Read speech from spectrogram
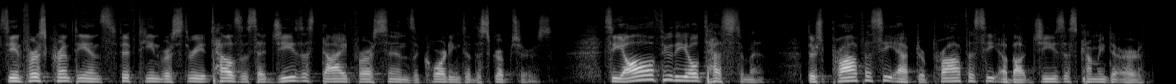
See, in 1 Corinthians 15, verse 3, it tells us that Jesus died for our sins according to the scriptures. See, all through the Old Testament, there's prophecy after prophecy about Jesus coming to earth,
